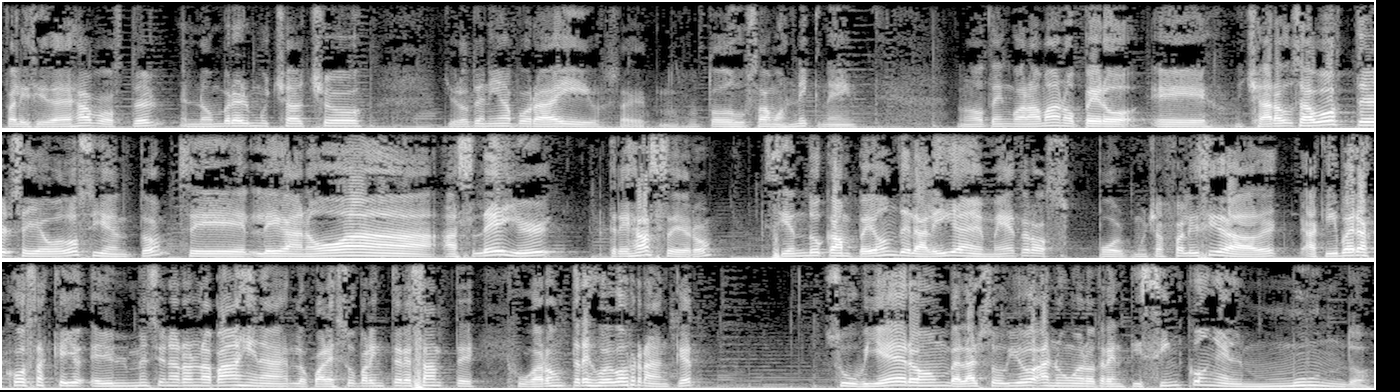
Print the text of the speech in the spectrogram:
Felicidades a Buster. El nombre del muchacho yo lo tenía por ahí. O sea, todos usamos nickname. No lo tengo a la mano, pero eh, shoutouts a Buster se llevó 200. Se le ganó a, Slayer 3 a 0, siendo campeón de la liga de Metros por Muchas felicidades. Aquí varias cosas que ellos, mencionaron en la página, lo cual es súper interesante. Jugaron tres juegos ranked subieron, ¿verdad? subió a número 35 en el mundo.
